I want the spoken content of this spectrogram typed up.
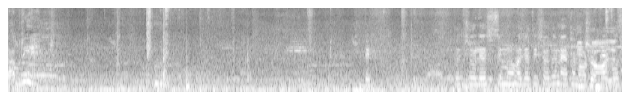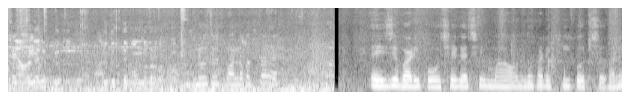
বাবরে দেখ তো চলে এসেছি মহাজাতি সদন এখন ব্লুটুথ বন্ধ করে ব্লুটুথ বন্ধ করতে হবে? এই যে বাড়ি পৌঁছে গেছি মা অন্ধকারে কি করছে ওখানে?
